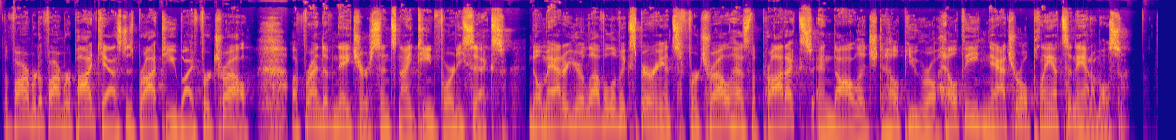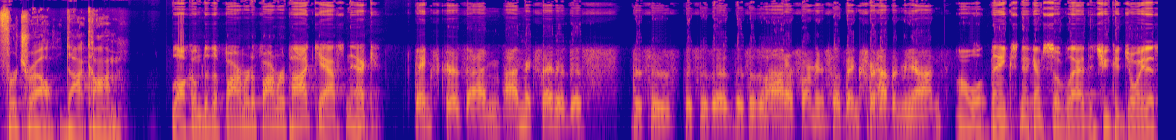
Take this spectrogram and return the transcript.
The Farmer to Farmer podcast is brought to you by Fertrell, a friend of nature since 1946. No matter your level of experience, Fertrell has the products and knowledge to help you grow healthy, natural plants and animals. Fertrell.com. Welcome to the Farmer to Farmer podcast, Nick. Thanks, Chris. I'm I'm excited. This this is this is a this is an honor for me. So thanks for having me on. Oh well, thanks, Nick. I'm so glad that you could join us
